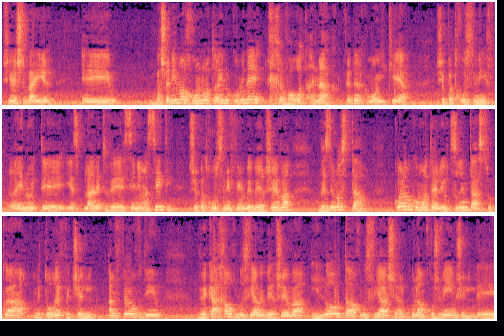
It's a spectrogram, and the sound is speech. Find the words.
שיש בעיר. אה, בשנים האחרונות ראינו כל מיני חברות ענק, בסדר? כמו איקאה, שפתחו סניף. ראינו את יס פלנט וסינימה סיטי, שפתחו סניפים בבאר שבע, וזה לא סתם. כל המקומות האלה יוצרים תעסוקה מטורפת של אלפי עובדים, וככה האוכלוסייה בבאר שבע היא לא אותה אוכלוסייה שכולם חושבים, של, אה,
